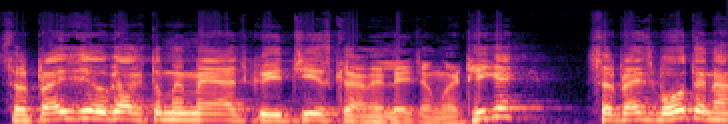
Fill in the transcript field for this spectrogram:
सरप्राइज़ ये होगा कि तुम्हें मैं आज कोई चीज़ कराने ले जाऊँगा ठीक है? सरप्राइज़ बहुत है ना।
